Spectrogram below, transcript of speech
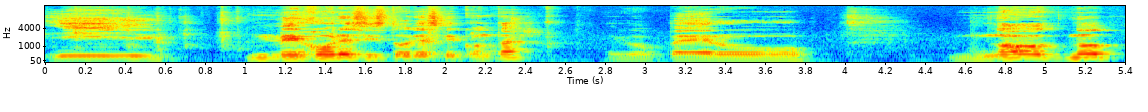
y mejores historias que contar. Digo, pero no, no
